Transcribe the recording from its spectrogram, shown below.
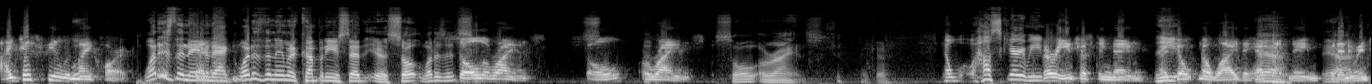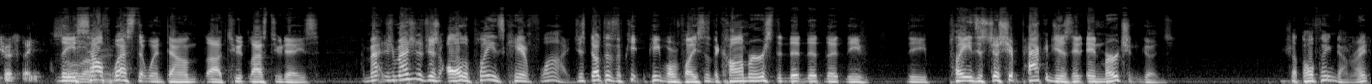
I just feel in my heart, What is the name of that? What is the name of the company you said? Uh, Sol, what is it? Sol Oriens, Sol Oriens. Sol Oriens. Now, how scary? I mean, Very interesting name. I don't know why they have Yeah, that name, but yeah. anyway, interesting. the Solar Southwest that went down uh, two, last two days. Imagine, imagine if just all the planes can't fly. Just not just the people from places, the commerce, the the the the, the planes. It's just ship packages and, and merchant goods. Shut the whole thing down, right?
